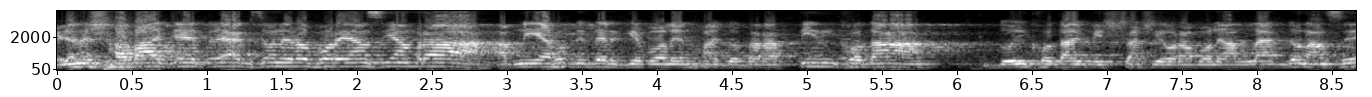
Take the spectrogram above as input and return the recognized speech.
এই জন্য সবাই যেহেতু একজনের ওপরে আছি আমরা, আপনি ইহুদিদেরকে বলেন, হয়তো তারা তিন খোদা, দুই খোদায় বিশ্বাসী। ওরা বলে, আল্লাহ একজন আছে,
